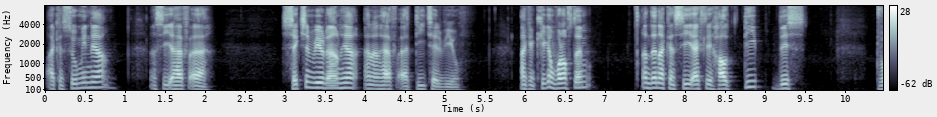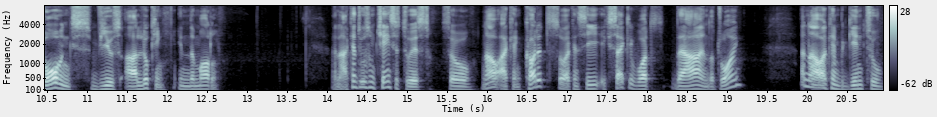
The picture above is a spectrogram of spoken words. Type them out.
I can zoom in here and see I have a section view down here and I have a detail view. I can click on one of them and then I can see actually how deep this drawings views are looking in the model. And I can do some changes to this. So now I can cut it so I can see exactly what there are in the drawing. And now I can begin to,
